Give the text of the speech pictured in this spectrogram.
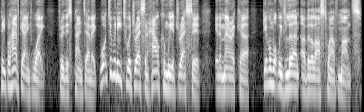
people have gained weight through this pandemic. What do we need to address and how can we address it in America, given what we've learned over the last 12 months?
